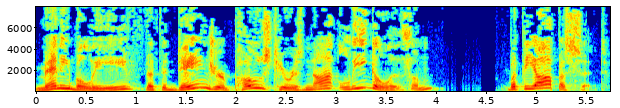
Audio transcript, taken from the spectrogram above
many believe that the danger posed here is not legalism, but the opposite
